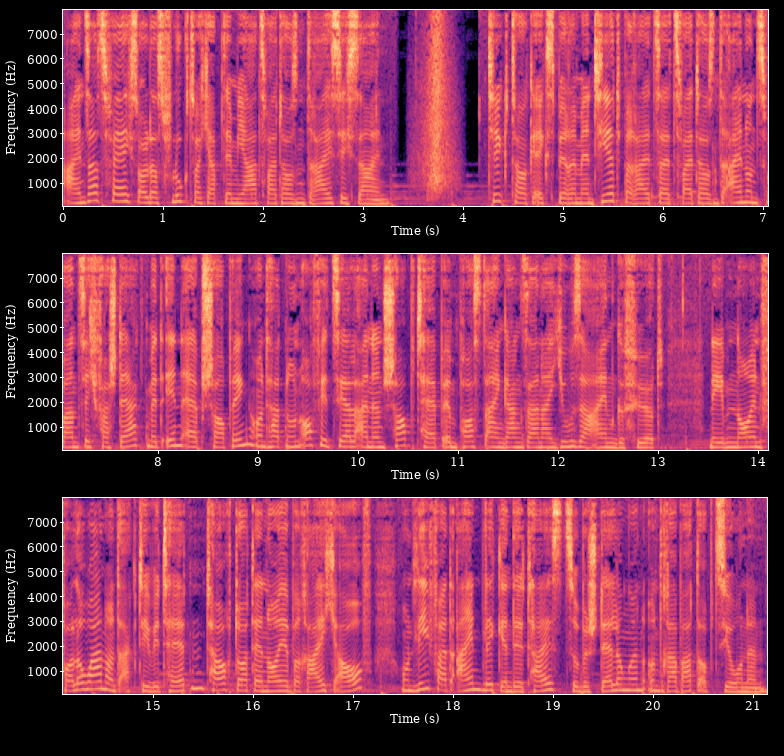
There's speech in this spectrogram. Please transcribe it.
Einsatzfähig soll das Flugzeug ab dem Jahr 2030 sein. TikTok experimentiert bereits seit 2021 verstärkt mit In-App-Shopping und hat nun offiziell einen Shop-Tab im Posteingang seiner User eingeführt. Neben neuen Followern und Aktivitäten taucht dort der neue Bereich auf und liefert Einblick in Details zu Bestellungen und Rabattoptionen.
